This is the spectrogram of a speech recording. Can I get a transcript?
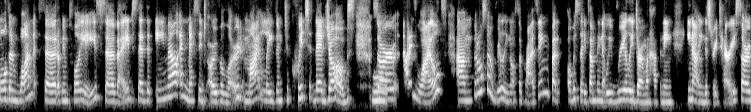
more than one third of employees surveyed said that email and message overload might lead them to quit their jobs. So that is wild, um, but also really not surprising. But obviously, something that we really don't want happening in our industry, Terry. So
